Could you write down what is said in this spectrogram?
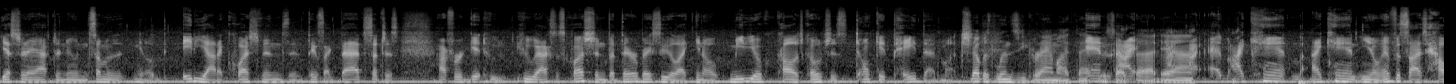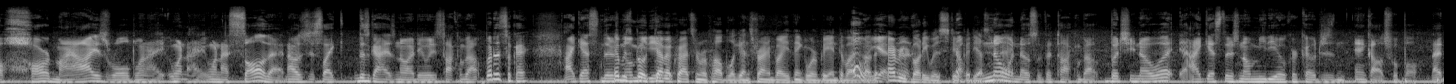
yesterday afternoon. And some of the you know idiotic questions and things like that, such as I forget who who asked this question, but they were basically like you know mediocre college coaches don't get paid that much. That was Lindsey Graham, I think, and I, that. Yeah, I, I, I can't I can't you know emphasize how hard my eyes rolled when I when I when I saw that, and I was just like, this guy has no idea what he's talking about, but it's okay. I guess there's it was no both media. Democrats and Republicans for anybody thinking we're being divided. Oh, yeah, everybody no, was stupid no, yesterday. No one knows what they're talking about. But you know what? I guess there's no mediocre coaches in, in college football. That,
